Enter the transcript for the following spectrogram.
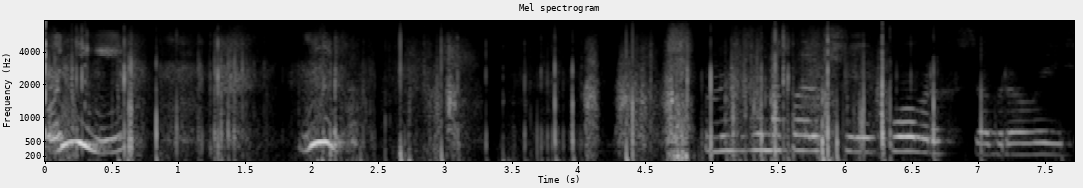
О, ні, ні. Ні. Вони вже на перший поверх забрались.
